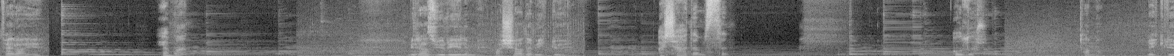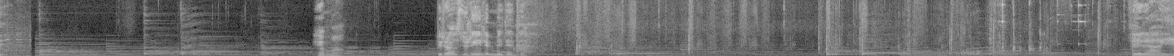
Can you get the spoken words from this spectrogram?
Feraye, Yaman biraz yürüyelim mi? Aşağıda bekliyor. aşağıda mısın? Olur. Tamam, bekliyor. Yaman biraz yürüyelim mi dedi. Feraye,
